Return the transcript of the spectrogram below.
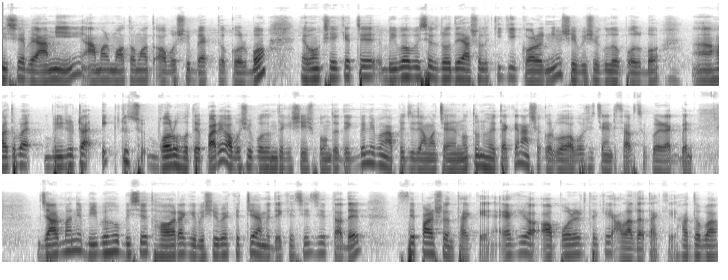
হিসেবে আমি আমার মতামত অবশ্যই ব্যক্ত করব এবং সেই ক্ষেত্রে বিবাহ বিচ্ছেদ রোধে আসলে কী কী করণীয় সেই বিষয়গুলো বলব। হয়তোবা ভিডিওটা একটু বড় হতে পারে, অবশ্যই প্রথম থেকে শেষ পর্যন্ত দেখবেন এবং আপনি যদি আমার চ্যানেল নতুন হয়ে থাকেন, আশা করব অবশ্যই চ্যানেলটি সাবস্ক্রাইব করে রাখবেন। জার্মানি বিবাহ বিচ্ছেদ হওয়ার আগে বেশিরভাগ ক্ষেত্রে আমি দেখেছি যে তাদের সেপারেশন থাকে, একে অপরের থেকে আলাদা থাকে। হয়তোবা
